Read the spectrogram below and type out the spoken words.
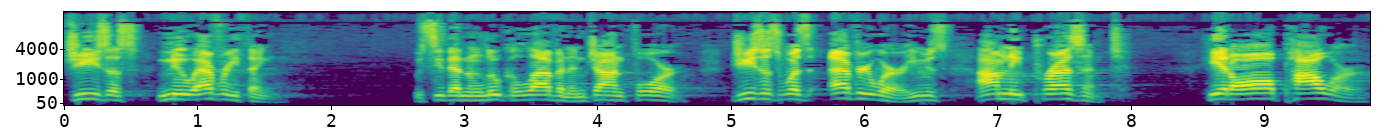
Jesus knew everything. We see that in Luke 11 and John 4. Jesus was everywhere. He was omnipresent. He had all power.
